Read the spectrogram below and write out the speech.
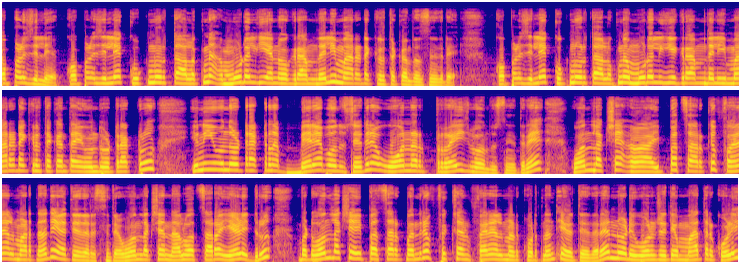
ಕೊಪ್ಪಳ ಜಿಲ್ಲೆ. ಕೊಪ್ಪಳ ಜಿಲ್ಲೆ ಕುಕ್ನೂರು ತಾಲೂಕಿನ ಮೂಡಲ್ಗಿ ಅನ್ನೋ ಗ್ರಾಮದಲ್ಲಿ ಮಾರಾಟಕ್ಕಿರ್ತಕ್ಕಂಥ ಸ್ನೇಹಿತರೆ. ಕೊಪ್ಪಳ ಜಿಲ್ಲೆ ಕುಕ್ನೂರು ತಾಲೂಕಿನ ಮೂಡಲ್ಗಿ ಗ್ರಾಮದಲ್ಲಿ ಮಾರಾಟಕ್ಕಿರ್ತಕ್ಕಂಥ ಈ ಒಂದು ಟ್ರ್ಯಾಕ್ಟ್ರು. ಇನ್ನು ಈ ಒಂದು ಟ್ರ್ಯಾಕ್ಟರ್ನ ಬೆಲೆ ಬಂದು ಸ್ನೇಹಿತರೆ, ಓನರ್ ಪ್ರೈಸ್ ಬಂದು ಸ್ನೇಹಿತರೆ, ಒಂದು ಲಕ್ಷ ಇಪ್ಪತ್ತು ಸಾವಿರಕ್ಕೆ ಫೈನಲ್ ಮಾಡ್ತಾನೆ ಅಂತ ಹೇಳ್ತಿದ್ದಾರೆ ಸ್ನೇಹಿತರೆ. ಒಂದು ಲಕ್ಷ ನಲ್ವತ್ತು ಸಾವಿರ ಹೇಳಿದ್ರು, ಬಟ್ ಒಂದು ಲಕ್ಷ ಇಪ್ಪತ್ತು ಸಾವಿರಕ್ಕೆ ಬಂದರೆ ಫಿಕ್ಸ್ ಆ್ಯಂಡ್ ಫೈನಲ್ ಮಾಡಿಕೊಡ್ತಾನೆ ಅಂತ ಹೇಳ್ತಾ ಇದ್ದಾರೆ. ನೋಡಿ, ಓನರ್ ಜೊತೆ ಮಾತಾಡ್ಕೊಳ್ಳಿ.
